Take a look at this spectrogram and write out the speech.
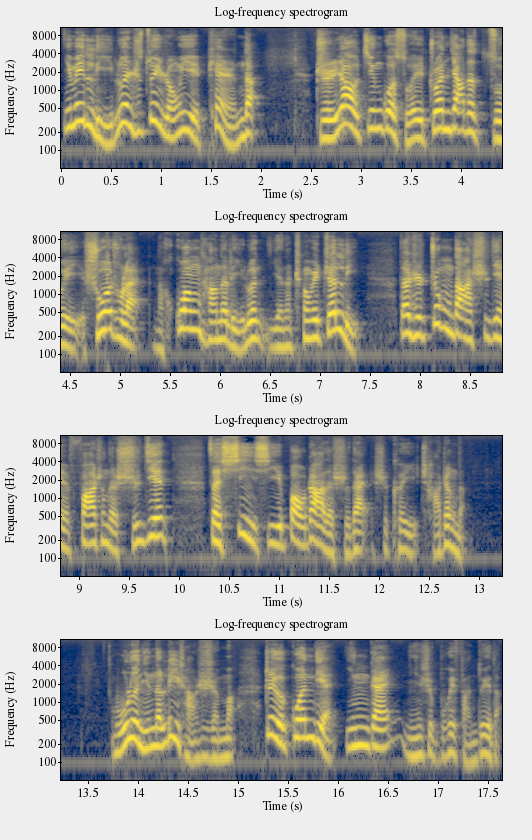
因为理论是最容易骗人的。只要经过所谓专家的嘴说出来，那荒唐的理论也能成为真理。但是重大事件发生的时间，在信息爆炸的时代是可以查证的。无论您的立场是什么，这个观点应该您是不会反对的。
